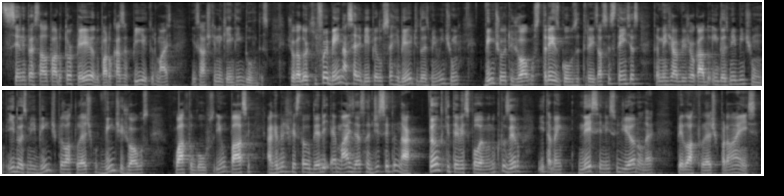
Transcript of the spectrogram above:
sendo emprestado para o Torpedo, para o Casa Pia e tudo mais. Isso acho que ninguém tem dúvidas. Jogador que foi bem na Série B pelo CRB de 2021, 28 jogos, 3 gols e 3 assistências. Também já havia jogado em 2021 e 2020 pelo Atlético, 20 jogos, 4 gols e um passe. A grande questão dele é mais essa disciplinar. Tanto que teve esse problema no Cruzeiro e também nesse início de ano, né, pelo Atlético Paranaense.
